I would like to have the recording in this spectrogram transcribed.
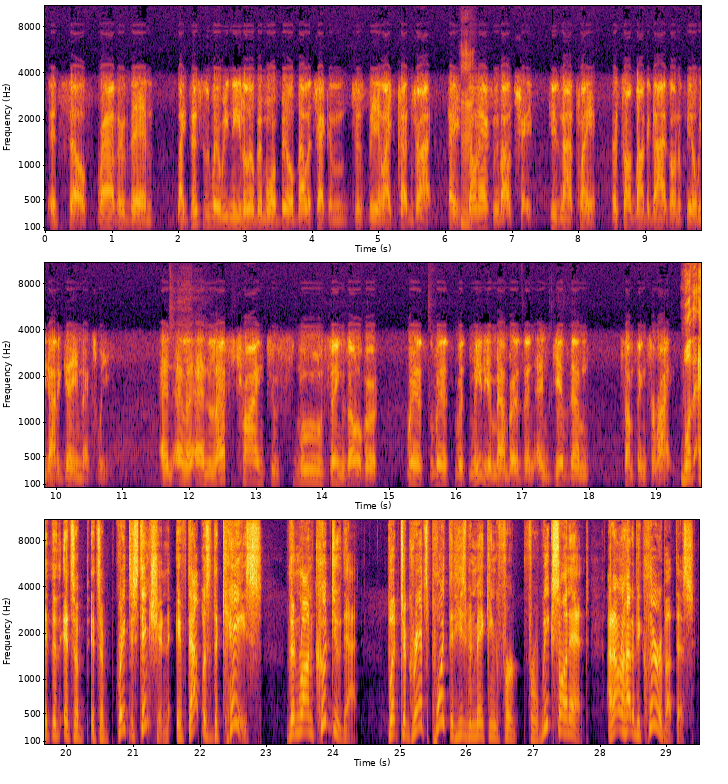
itself rather than like this is where we need a little bit more Bill Belichick and just being like cut and dry. Hey, Hmm. don't ask me about Chase. He's not playing. Let's talk about the guys on the field. We got a game next week and and and less trying to smooth things over with with with media members and and give them something to write. Well, it's a it's a great distinction. If that was the case, then Ron could do that. But to Grant's point that he's been making for for weeks on end, I don't know how to be clear about this.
